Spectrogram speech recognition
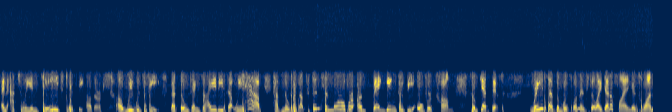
and actually engaged with other, uh, we would see that those anxieties that we have have no substance and moreover are begging to be overcome. So get this raised as a Muslim and still identifying as one,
